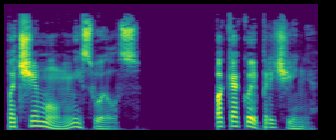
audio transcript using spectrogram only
«Почему, мисс Уиллс? По какой причине?»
